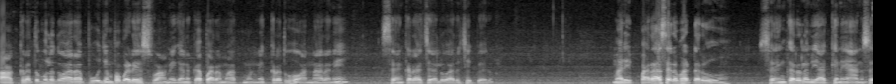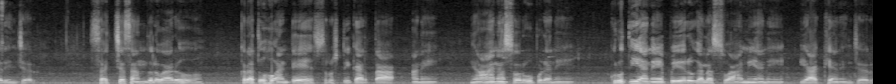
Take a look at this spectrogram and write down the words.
ఆ క్రతువుల ద్వారా పూజింపబడే స్వామి గనక పరమాత్ముణ్ణి క్రతువు అన్నారని శంకరాచార్య వారు చెప్పారు. మరి పరాశర భట్టరు శంకరుల వ్యాఖ్యని అనుసరించారు. సత్యసంధుల వారు క్రతువు అంటే సృష్టికర్త అని జ్ఞాన స్వరూపుడని కృతి అనే పేరు గల స్వామి అని వ్యాఖ్యానించారు.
